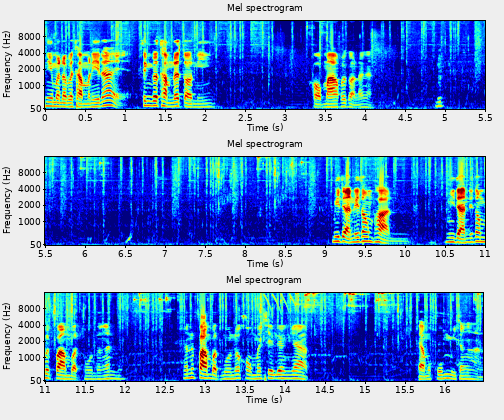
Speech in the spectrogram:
นี่มันเอาไปทำอันนี้ได้ ซึ่งก็ทำได้ตอนนี้ ขอมาร์กไปก่อนแล้วกัน มีแต่อันที่ต้องผ่าน มีแต่อันที่ต้องไปฟาร์มบอดมูลทั้งนั้นเลยงั้นฟาร์มบอดมูลก็คงไม่ใช่เรื่องยาก แต่มันคุ้มอีกต่างหาก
